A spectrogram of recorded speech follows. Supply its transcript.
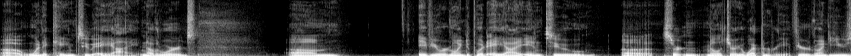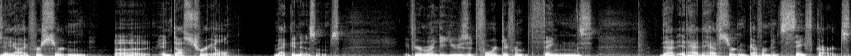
uh, when it came to AI. In other words, um, if you were going to put AI into uh, certain military weaponry, if you're going to use AI for certain uh, industrial mechanisms. If you're going to use it for different things, that it had to have certain government safeguards.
